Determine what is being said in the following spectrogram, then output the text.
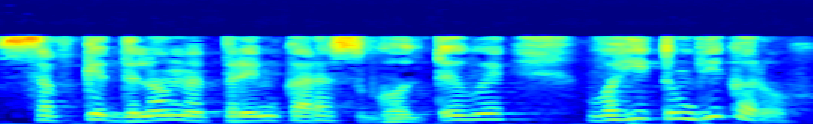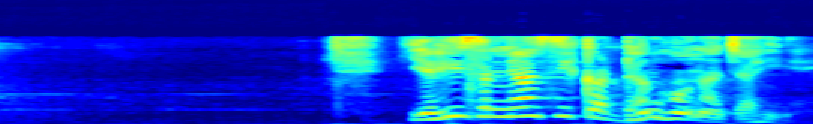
सबके दिलों में प्रेम का रस घोलते हुए वही तुम भी करो। यही सन्यासी का ढंग होना चाहिए।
